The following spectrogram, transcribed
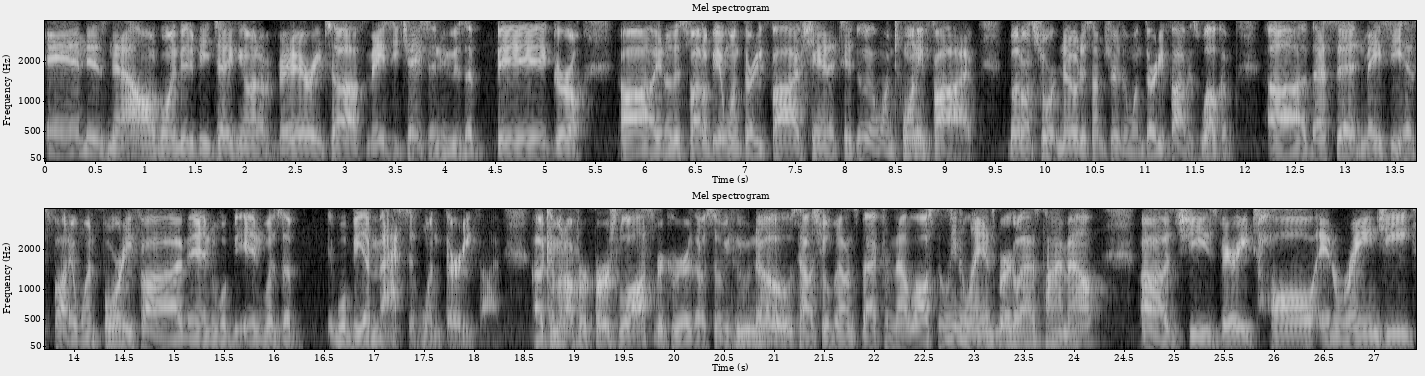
and is now going to be taking on a very tough Macy Chiasson, who is a big girl. Uh, you know, this fight will be at 135. Shanna typically at 125, but on short notice, I'm sure the 135 is welcome. Uh, that said, Macy has fought at 145 and will be and was a it will be a massive 135. Uh, coming off her first loss of her career, though, so who knows how she'll bounce back from that loss to Lina Länsberg last time out. Uh, she's very tall and rangy.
